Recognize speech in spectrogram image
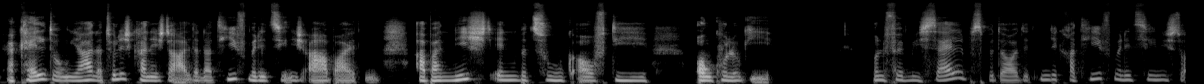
Erkältung. Ja, natürlich kann ich da alternativmedizinisch arbeiten, aber nicht in Bezug auf die Onkologie. Und für mich selbst bedeutet integrativmedizinisch zu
